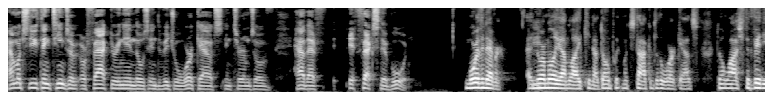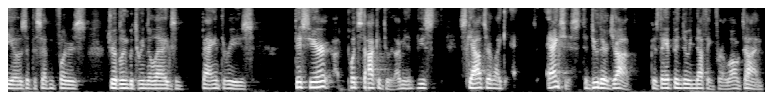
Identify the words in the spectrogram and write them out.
How much do you think teams are, are, factoring in those individual workouts in terms of how that affects their board? More than ever. And mm-hmm. normally I'm like, you know, don't put much stock into the workouts. Don't watch the videos of the seven footers dribbling between the legs and banging threes. This year, put stock into it. I mean, these scouts are like anxious to do their job because they've been doing nothing for a long time.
